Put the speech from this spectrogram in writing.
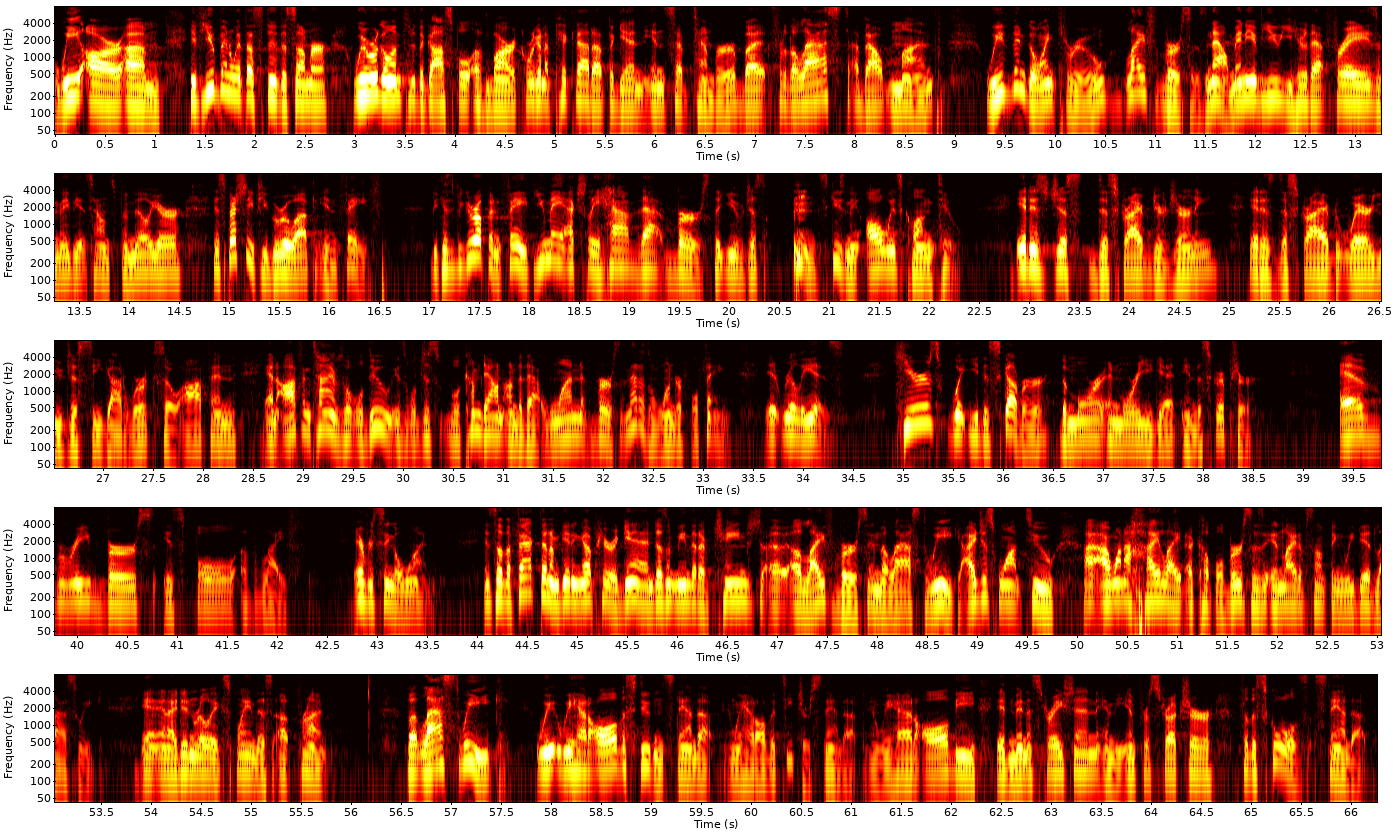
we are, um, if you've been with us through the summer, we were going through the Gospel of Mark. We're going to pick that up again in September. But for the last about month, we've been going through life verses. Now, many of you, you hear that phrase, and maybe it sounds familiar, especially if you grew up in faith. Because if you grew up in faith, you may actually have that verse that you've just, excuse me, always clung to. It has just described your journey. It has described where you just see God work so often. And oftentimes what we'll do is we'll just we'll come down onto that one verse, and that is a wonderful thing. It really is. Here's what you discover the more and more you get into scripture. Every verse is full of life. Every single one. And so the fact that I'm getting up here again doesn't mean that I've changed a, a life verse in the last week. I just want to, I, I, want to highlight a couple verses in light of something we did last week. And, and I didn't really explain this up front. But last week, we, we had all the students stand up, and we had all the teachers stand up, and we had all the administration and the infrastructure for the schools stand up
